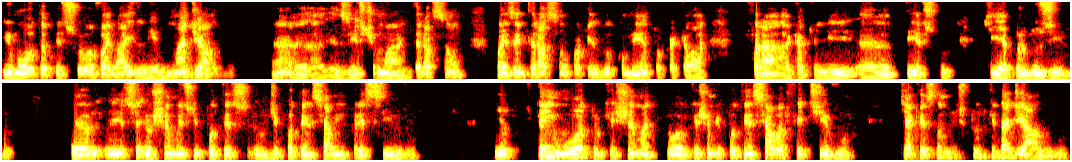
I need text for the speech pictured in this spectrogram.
e uma outra pessoa vai lá e lê, não há diálogo. Né? Existe uma interação, mas a interação com aquele documento, com, aquela fra... com aquele uh, texto que é produzido. Eu, isso, eu chamo isso de, poten... de potencial impressivo. E tenho um outro que chama que eu chamo de potencial afetivo, que é a questão de tudo que dá diálogo.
